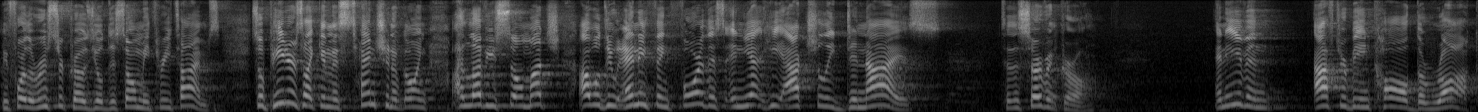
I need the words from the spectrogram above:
before the rooster crows, you'll disown me three times. So Peter's like in this tension of going, I love you so much, I will do anything for this. And yet he actually denies to the servant girl. And even after being called the rock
